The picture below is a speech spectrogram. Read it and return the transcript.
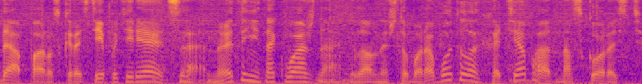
Да, пару скоростей потеряется, но это не так важно, главное, чтобы работала хотя бы одна скорость.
